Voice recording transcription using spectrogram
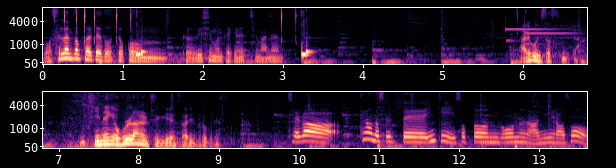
뭐 슬램덩크 할 때도 조금 그 의심은 되긴 했지만은 알고 있었습니다. 진행에 혼란을 주기 위해서 일부러 그랬습니다. 제가 태어났을 때 인기 있었던 거는 아니라서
